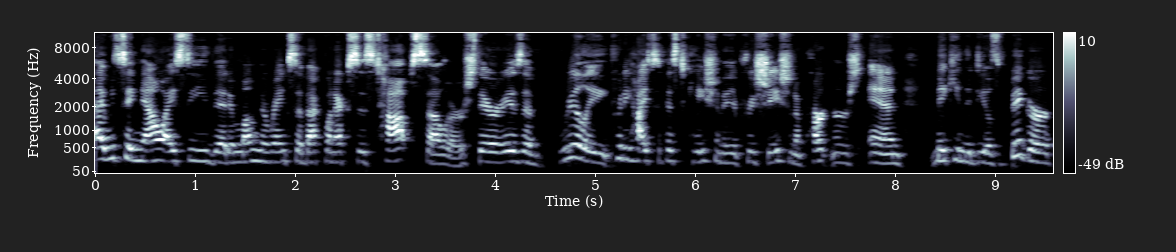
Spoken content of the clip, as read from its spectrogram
I would say now I see that among the ranks of Equinix's top sellers, there is a really pretty high sophistication and appreciation of partners and making the deals bigger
